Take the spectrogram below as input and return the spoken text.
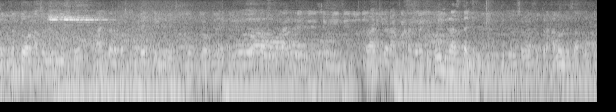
तिथनं तोरणाचा व्ह्यू दिसतो राजगडापासून ट्रेन केलेली दिसते तोरणा राजगड. हा महाराष्ट्राची पहिली राजधानी होती. तिथून सगळे सूत्र हलवले जात होते.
